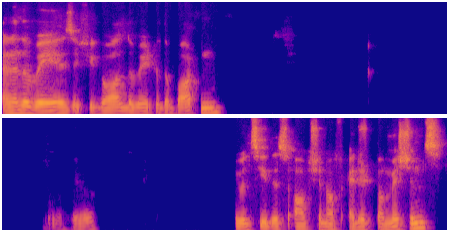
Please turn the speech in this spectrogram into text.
Another way is if you go all the way to the bottom, here, you will see this option of edit permissions.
